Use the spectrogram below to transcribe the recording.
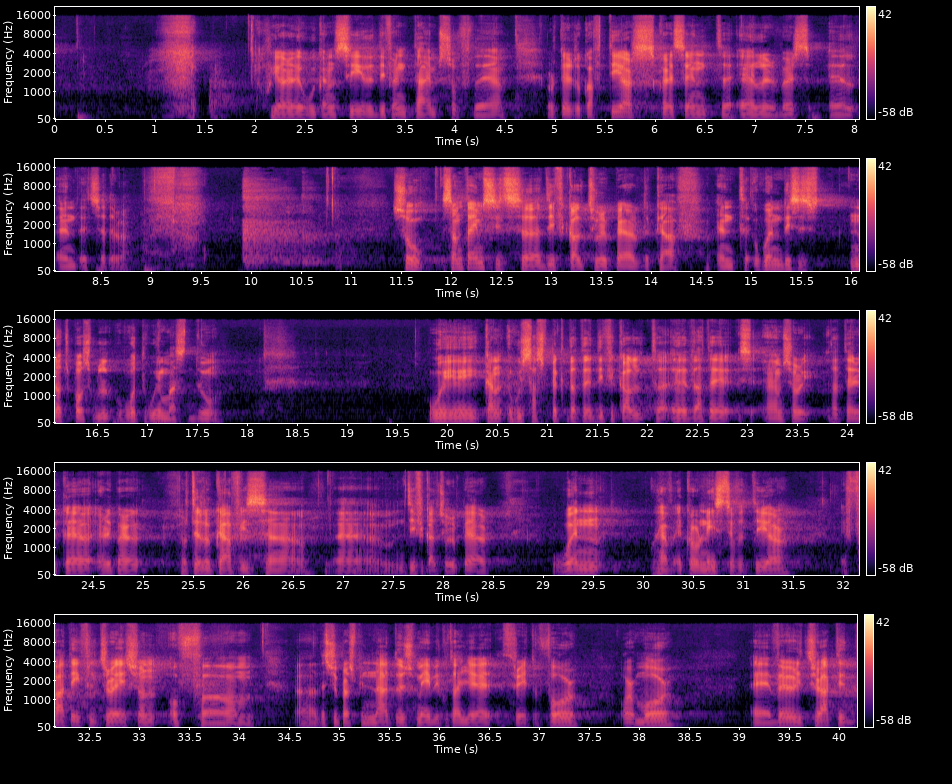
Here we can see the different types of the rotator cuff tears, crescent, L, reverse L, and etc. So sometimes it's uh, difficult to repair the cuff, and when this is not possible, what we must do? We can we suspect that the difficult uh, that the I'm sorry that the repair, repair rotator cuff is uh, um, difficult to repair when we have a chronicity of the tear a fatty infiltration of um, uh, the supraspinatus, maybe Goutallier 3 to 4 or more, a very retracted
